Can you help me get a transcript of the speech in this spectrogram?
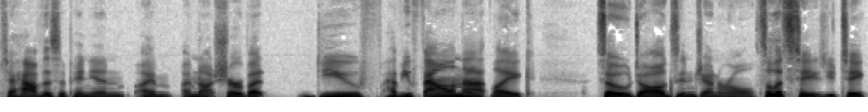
to have this opinion? I'm I'm not sure, but do you have you found that like so dogs in general. So let's say you take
